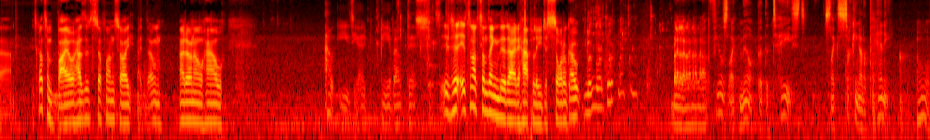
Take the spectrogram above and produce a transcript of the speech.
Um, it's got some biohazard stuff on, so I, I don't I don't know how how easy I'd be about this. It's it's, it's not something that I'd happily just sort of go. "Look, look, look, look, look." Blah, blah, blah, blah, blah. It feels like milk, but the taste, it's like sucking on a penny. Oh.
